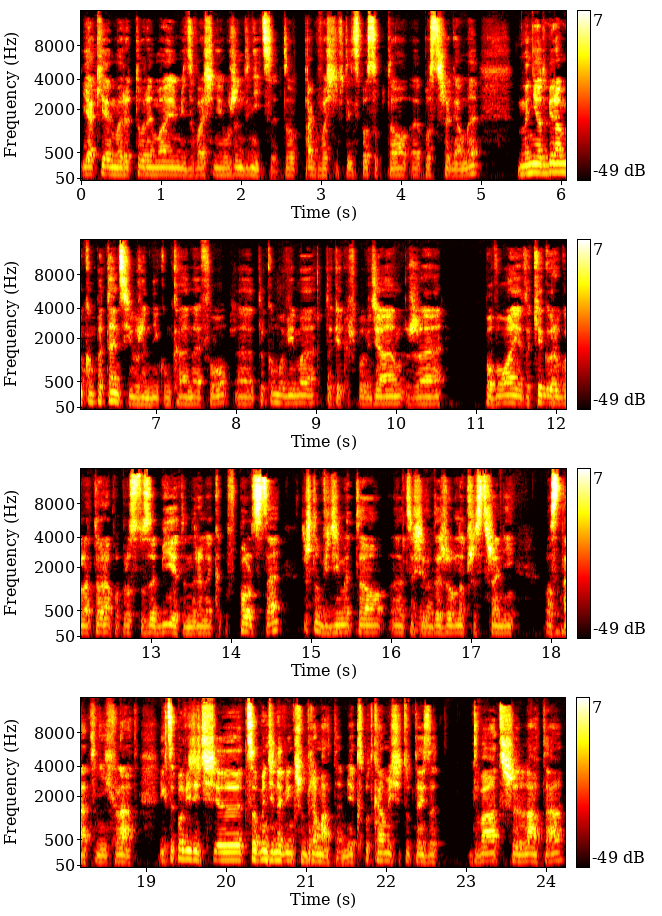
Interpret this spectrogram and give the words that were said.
jakie emerytury mają mieć właśnie urzędnicy. To tak właśnie w ten sposób to e, postrzegamy. My nie odbieramy kompetencji urzędnikom KNF-u, e, tylko mówimy, tak jak już powiedziałem, że powołanie takiego regulatora po prostu zabije ten rynek w Polsce. Zresztą widzimy to, e, co się wydarzyło na przestrzeni ostatnich lat. I chcę powiedzieć, e, co będzie największym dramatem. Jak spotkamy się tutaj za 2-3 lata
